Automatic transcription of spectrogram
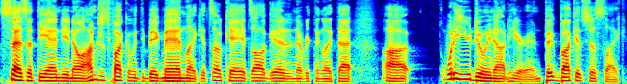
says at the end, you know, I'm just fucking with you, big man. Like, it's okay. It's all good and everything like that. Uh, what are you doing out here? And Big Bucket's just like,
